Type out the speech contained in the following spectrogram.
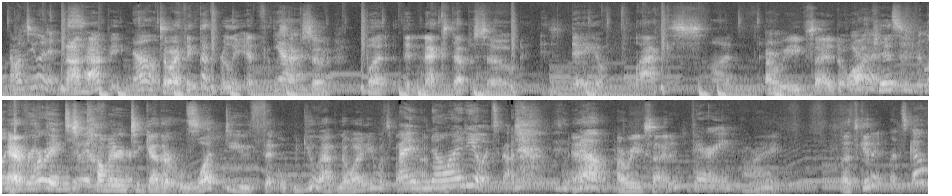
not doing it. not happy. No. So I think that's really it for this Yeah. episode. But the next episode is Day of Black Sun. Are we excited to watch Yes, it? we've been Everything's to it coming together. months. What do you think? You have no idea what's about I to have no idea what's about to happen. Yeah. No. Are we excited? Very. All right. Let's get it. Let's go.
